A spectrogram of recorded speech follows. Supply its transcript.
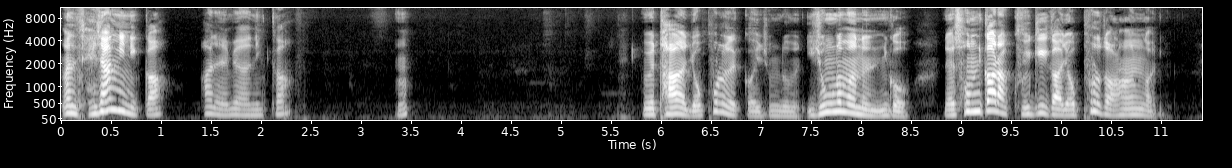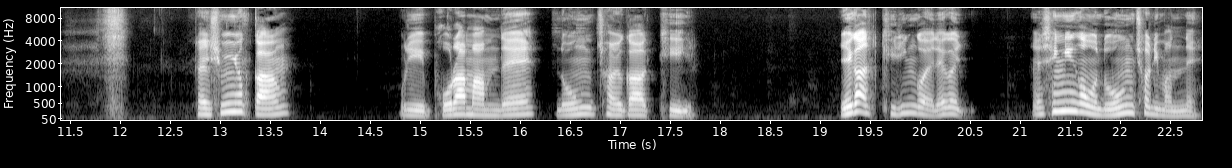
아니 대장이니까 안 애매하니까 왜 다 옆으로 될까 이 정도면? 이 정도면은 이거 내 손가락 굵기가 옆으로 더 하는 거 아니야 자 16강. 우리 보라맘 대 노홍철과 길. 얘가 길인 거야. 내가 생긴 거면 노홍철이 맞네.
